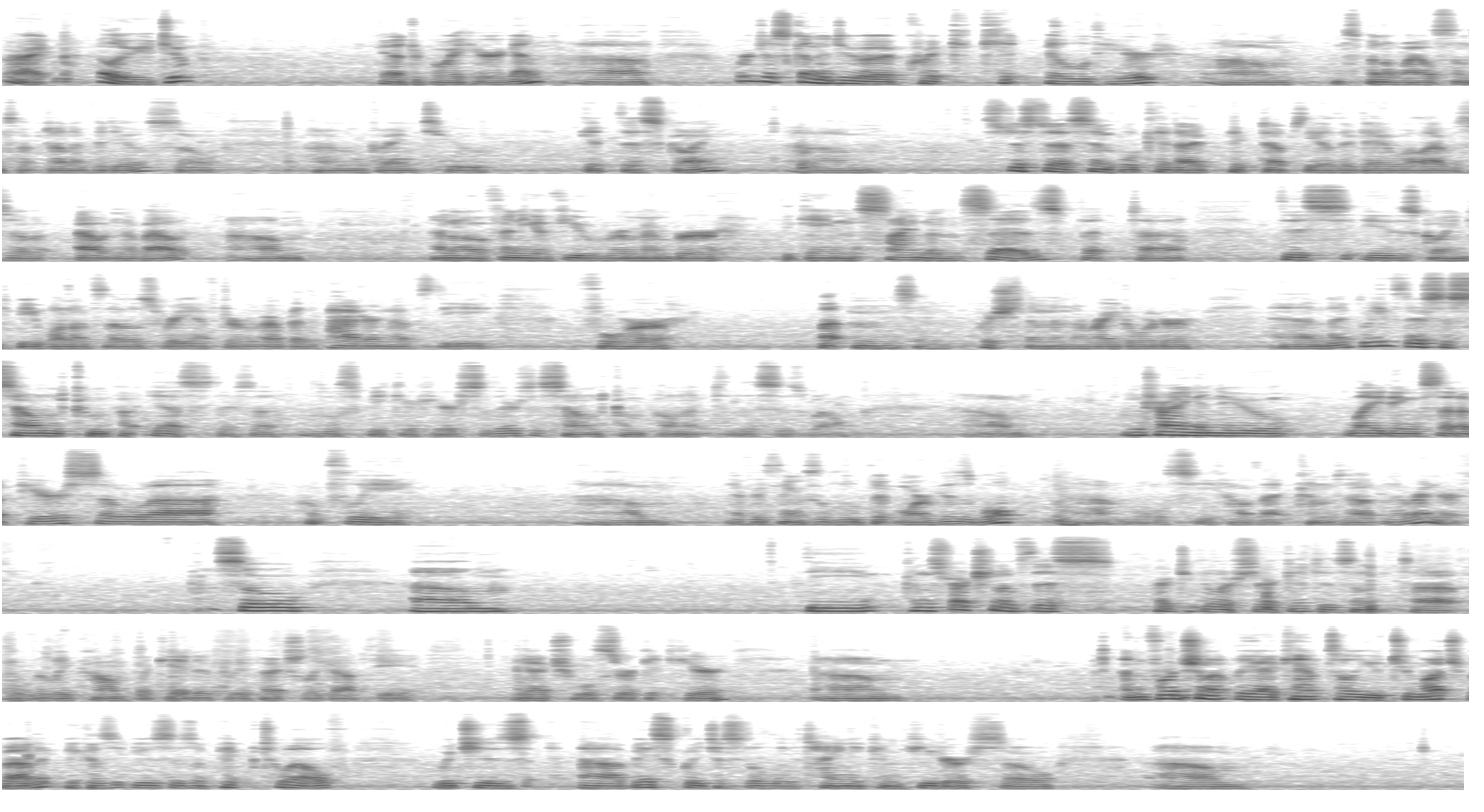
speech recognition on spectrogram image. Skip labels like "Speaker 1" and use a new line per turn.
Alright, hello YouTube. Gadget Boy here again. Uh, we're just going to do a quick kit build here. Um, it's been a while since I've done a video, so I'm going to get this going. Um, it's just a simple kit I picked up the other day while I was out and about. Um, I don't know if any of you remember the game Simon Says, but uh, this is going to be one of those where you have to remember the pattern of the four buttons and push them in the right order. And I believe there's a sound component. Yes, there's a little speaker here, so there's a sound component to this as well. Um, I'm trying a new lighting setup here, so uh, hopefully um, everything's a little bit more visible. Uh, we'll see how that comes out in the render. So um, the construction of this particular circuit isn't uh, overly complicated. We've actually got the, the actual circuit here. Um, Unfortunately, I can't tell you too much about it because it uses a PIC-12, which is uh, basically just a little tiny computer. So um,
